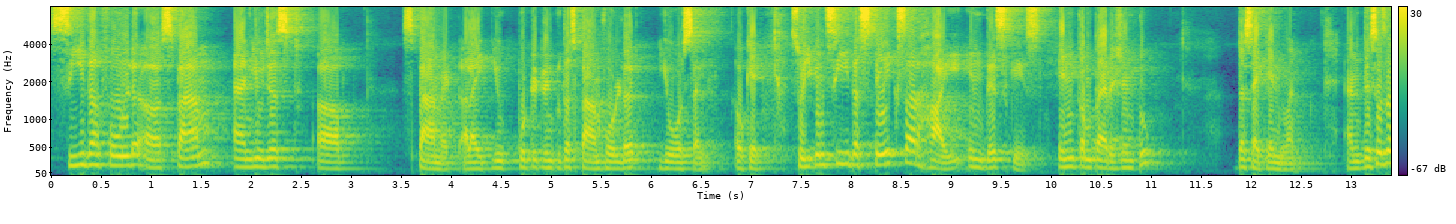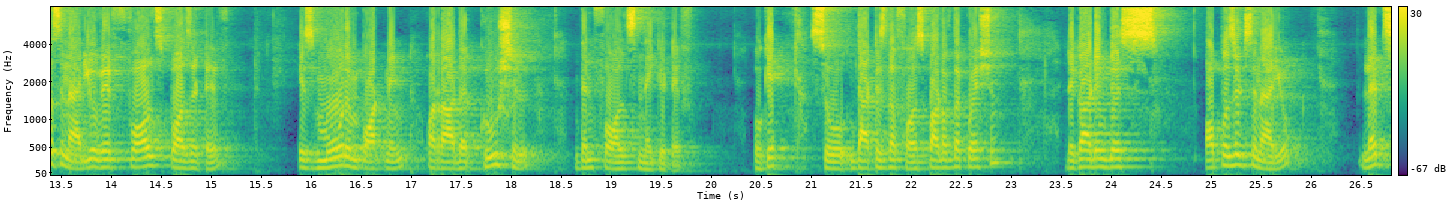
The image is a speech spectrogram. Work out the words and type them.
see the folder uh, spam and you just uh, spam it. Like you put it into the spam folder yourself. Okay. So you can see the stakes are high in this case in comparison to the second one. And this is a scenario where false positive is more important or rather crucial than false negative. Okay. So that is the first part of the question. Regarding this opposite scenario let's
